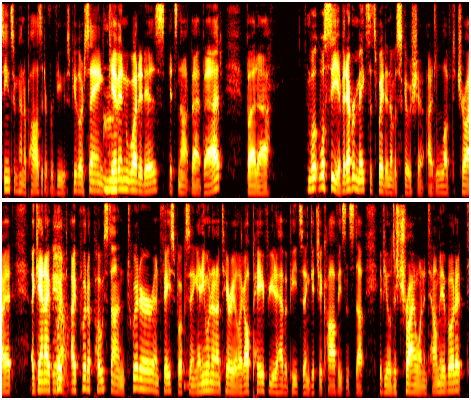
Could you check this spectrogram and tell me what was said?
seen some kind of positive reviews. People are saying, Mhm. given what it is, it's not that bad. But uh, We'll, we'll see if it ever makes its way to Nova Scotia. I'd love to try it. Again, I put Yeah. I put a post on Twitter and Facebook saying anyone in Ontario, like I'll pay for you to have a pizza and get you coffees and stuff if you'll just try one and tell me about it.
